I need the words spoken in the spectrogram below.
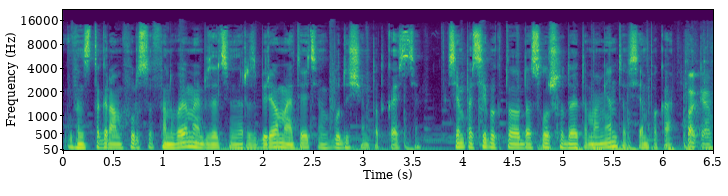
в Инстаграм Фурсов НВ, мы обязательно разберем и ответим в будущем подкасте. Всем спасибо, кто дослушал до этого момента, всем пока. Пока.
